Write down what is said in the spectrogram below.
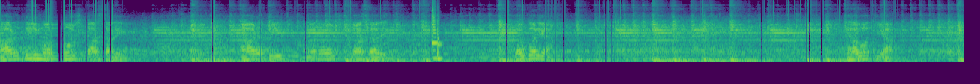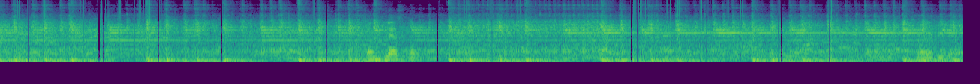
आरती मनोज कासारे. आरती मनोज कासारे. लवकर या. धावत या. संपल्यास करता बरं ठीक आहे.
